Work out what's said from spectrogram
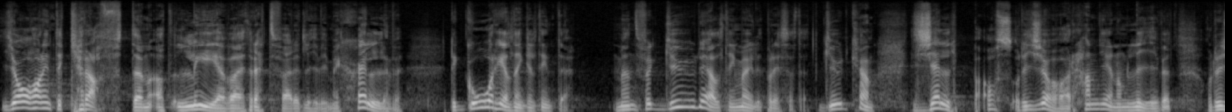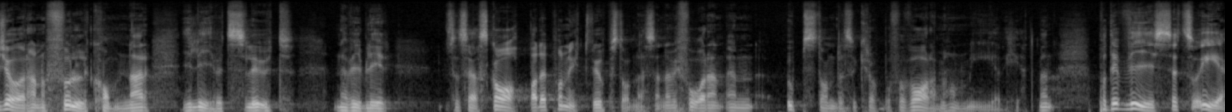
Jag har inte kraften att leva ett rättfärdigt liv i mig själv. Det går helt enkelt inte. Men för Gud är allting möjligt på det sättet. Gud kan hjälpa oss och det gör han genom livet. Och det gör han och fullkomnar i livets slut när vi blir så att säga, skapade på nytt vid uppståndelsen. När vi får en, en uppståndelsekropp och får vara med honom i evighet. Men på det viset så är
